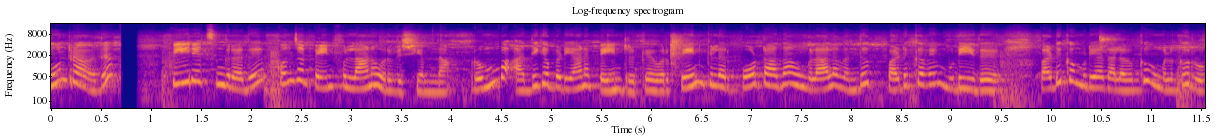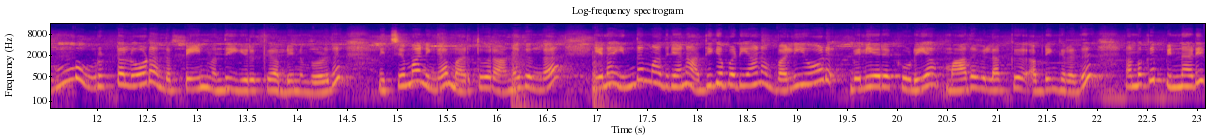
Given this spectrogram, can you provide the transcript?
மூன்றாவது பீரியட்ஸுங்கிறது கொஞ்சம் பெயின்ஃபுல்லான ஒரு விஷயம்தான். ரொம்ப அதிகப்படியான பெயின் இருக்குது ஒரு பெயின் கில்லர் போட்டால் தான் உங்களால் வந்து படுக்கவே முடியுது. படுக்க முடியாத அளவுக்கு உங்களுக்கு ரொம்ப உருட்டலோடு அந்த பெயின் வந்து இருக்குது அப்படின்னும் பொழுது நிச்சயமாக நீங்கள் மருத்துவர் அணுகுங்க. ஏன்னா இந்த மாதிரியான அதிகப்படியான வலியோடு வெளியேறக்கூடிய மாதவிலக்கு அப்படிங்கிறது நமக்கு பின்னாடி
